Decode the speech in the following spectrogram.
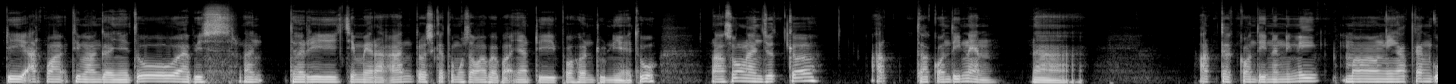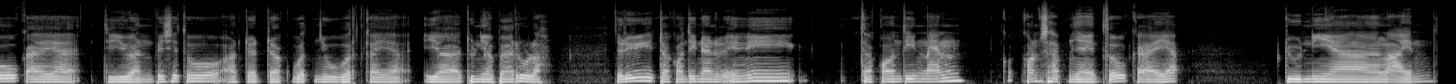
Di ark di mangganya itu habis dari Cimeraan terus ketemu sama bapaknya di pohon dunia itu langsung lanjut ke ark the kontinen nah ark the kontinen ini mengingatkanku kayak di One Piece itu ada Dark World New World kayak ya dunia baru lah. Jadi Dark Continent ini Dark Continent konsepnya itu kayak dunia lain.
